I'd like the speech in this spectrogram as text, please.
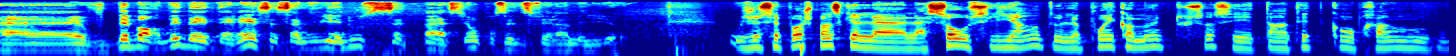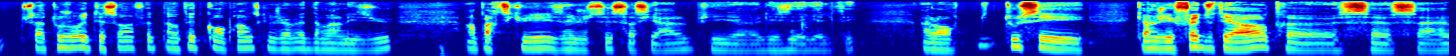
Euh, vous débordez d'intérêt. Ça, vous vient d'où cette passion pour ces différents milieux? Je sais pas. Je pense que la, sauce liante, le point commun de tout ça, c'est tenter de comprendre. Ça a toujours été ça, en fait, tenter de comprendre ce que j'avais devant les yeux, en particulier les injustices sociales puis euh, les inégalités. Alors, tous ces. Quand j'ai fait du théâtre, euh, ça, ça,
